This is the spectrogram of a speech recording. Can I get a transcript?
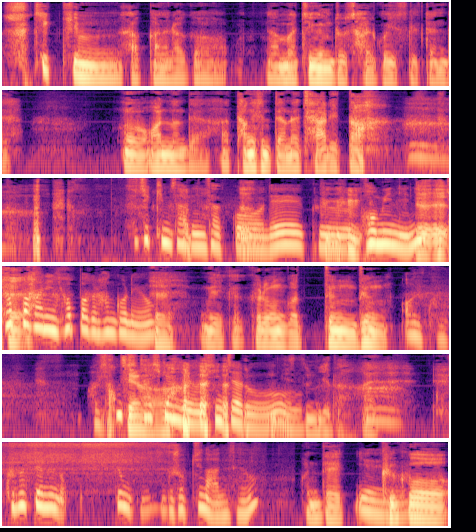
수직킴 사건이라고 아마 지금도 살고 있을 텐데 어, 왔는데 아, 당신 때문에 잘 있다. 수직킴 살인 사건의 그, 그 범인인 예, 예, 협박 아닌 협박을 한 거네요. 예, 네, 그, 그런 것 등등. 아이고. 섬찟하시겠네요, 진짜로. 있습니다. 네. 그럴 때는 좀 무섭진 않으세요? 근데 예. 그거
